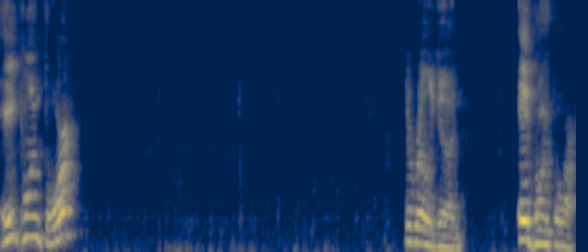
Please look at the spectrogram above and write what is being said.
eight point four. They're really good. 8.4.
